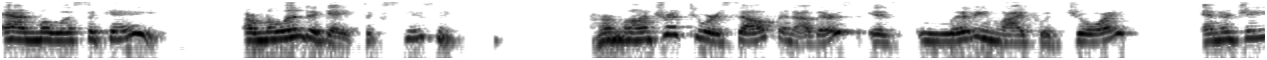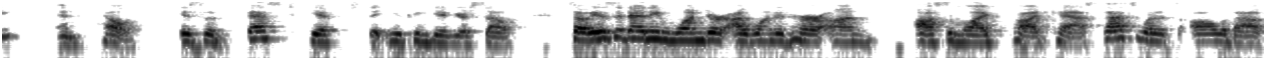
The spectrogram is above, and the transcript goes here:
and Melissa Gates, or Melinda Gates, excuse me. Her mantra to herself and others is living life with joy, energy, and health is the best gift that you can give yourself. So, is it any wonder I wanted her on Awesome Life podcast? That's what it's all about.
